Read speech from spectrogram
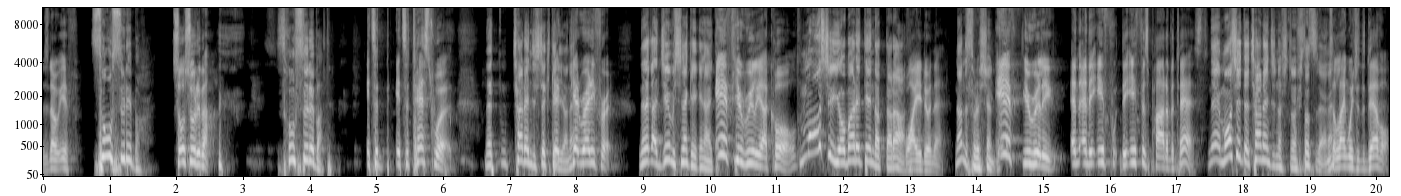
There's no if. そうすれば、 So sureba. そうすればって。 It's a, it's a test word. ね、チャレンジしてきて Get, るよね。 get ready for it. ねだから準備しなきゃいけない。 If you really are called, もし呼ばれてんだったら、 why are you doing that? なんでそれしてんの If you really, and, and the if, the if is part of a test. ね、もしってチャレンジの一つだよね It's the。language of the devil.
